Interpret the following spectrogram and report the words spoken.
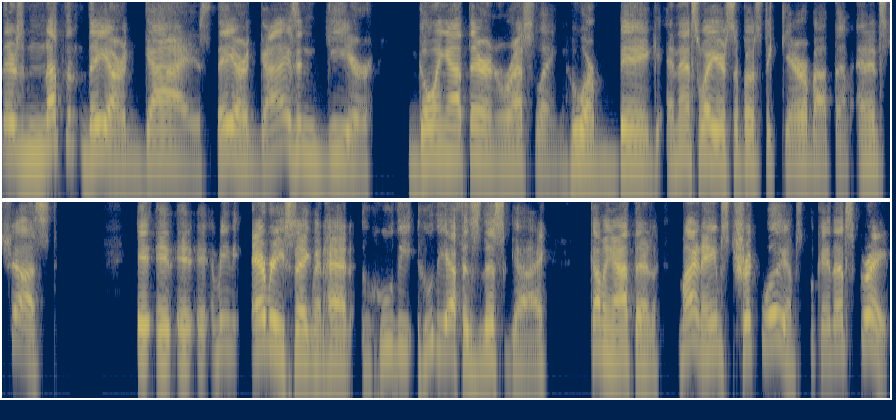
there's nothing. They are guys. They are guys in gear going out there and wrestling who are big. And that's why you're supposed to care about them. And it's just, it, it, it, it- I mean, every segment had who the, who the F is this guy coming out there. My name's Trick Williams. Okay, that's great.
